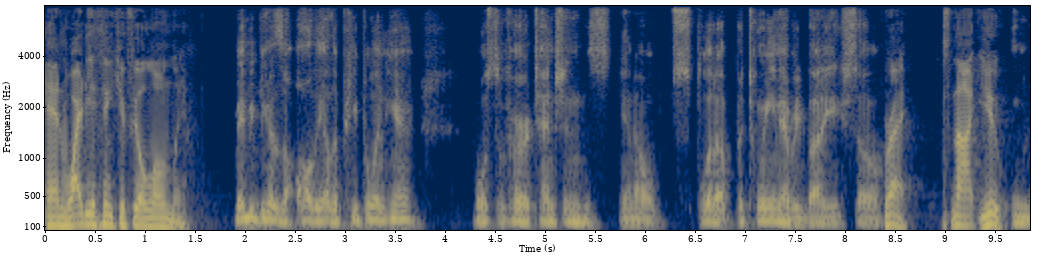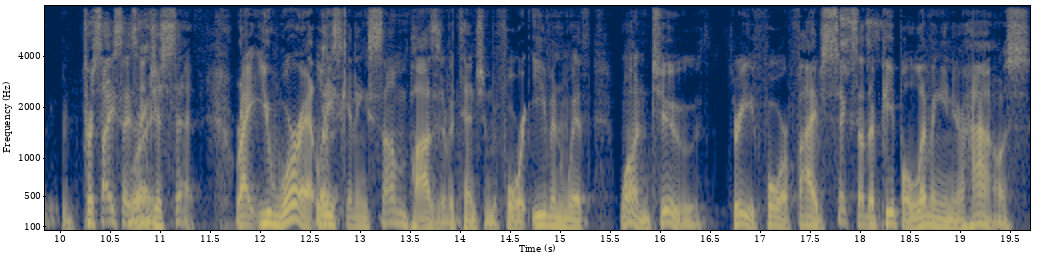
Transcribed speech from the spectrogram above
And why do you think you feel lonely? maybe because of all the other people in here most of her attention's you know split up between everybody so Right. It's not you. Mm. Precisely as I just said. Right. You were at Right. least getting some positive attention before, even with one, two, three, four, five, six other people living in your house.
